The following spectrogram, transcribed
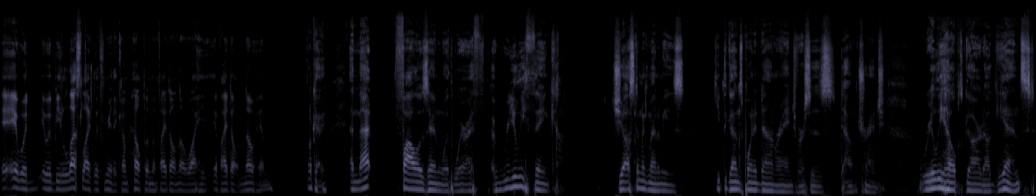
it, it would it would be less likely for me to come help him if I don't know why he if I don't know him. Okay. And that follows in with where I, th- I really think Justin McMenemy's keep the guns pointed down range versus down trench really helps guard against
